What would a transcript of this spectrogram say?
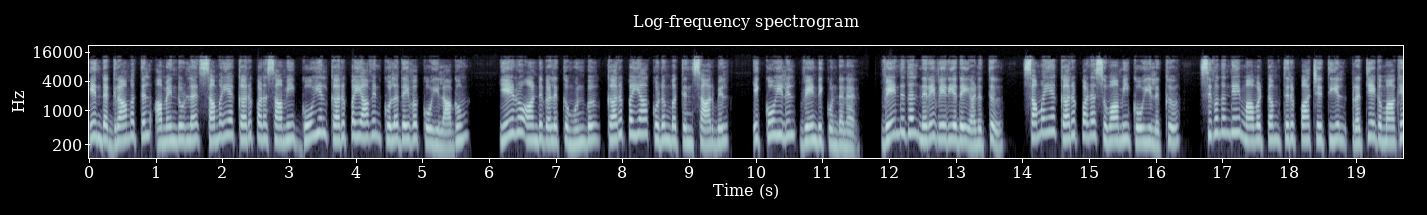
இந்த கிராமத்தில் அமைந்துள்ள சமய கருப்பணசாமி கோயில் கருப்பையாவின் குலதெய்வ கோயிலாகும். ஏழு ஆண்டுகளுக்கு முன்பு கருப்பையா குடும்பத்தின் சார்பில் இக்கோயிலில் வேண்டிக் கொண்டனர். வேண்டுதல் நிறைவேறியதை அடுத்து சமய கருப்பண சுவாமி கோயிலுக்கு சிவகங்கை மாவட்டம் திருப்பாச்சேத்தியில் பிரத்யேகமாக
